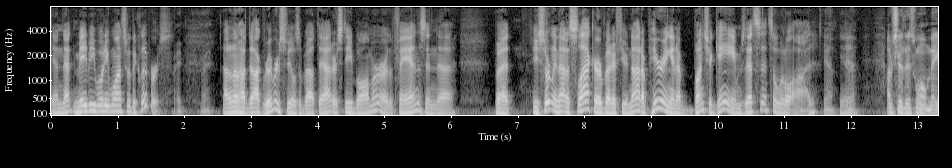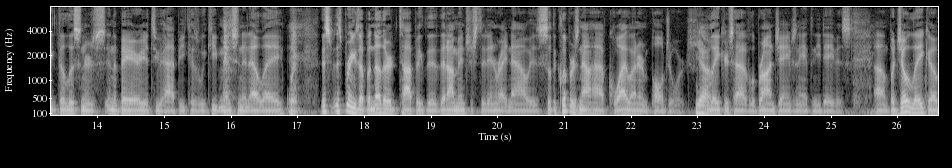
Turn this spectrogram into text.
and that may be what he wants with the Clippers. Right, right. I don't know how Doc Rivers feels about that, or Steve Ballmer, or the fans, and uh, but he's certainly not a slacker. But if you're not appearing in a bunch of games, that's that's a little odd. Yeah, Yeah. yeah. I'm sure this won't make the listeners in the Bay Area too happy because we keep mentioning LA. But this this brings up another topic that, that I'm interested in right now is so the Clippers now have Kawhi Leonard and Paul George. Yeah. The Lakers have LeBron James and Anthony Davis. Um, but Joe Lacob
